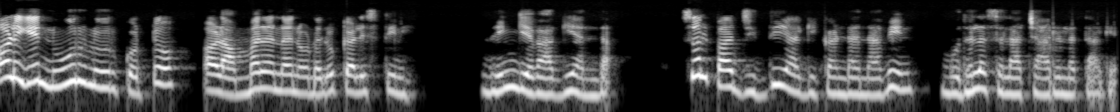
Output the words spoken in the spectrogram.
ಅವಳಿಗೆ ನೂರು ನೂರು ಕೊಟ್ಟು ಅವಳ ಅಮ್ಮನನ್ನ ನೋಡಲು ಕಳಿಸ್ತೀನಿ. ವ್ಯಂಗ್ಯವಾಗಿ ಅಂದ. ಸ್ವಲ್ಪ ಜಿದ್ದಿಯಾಗಿ ಕಂಡ ನವೀನ್ ಮೊದಲ ಸಲ ಚಾರುಲತಾಗೆ.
